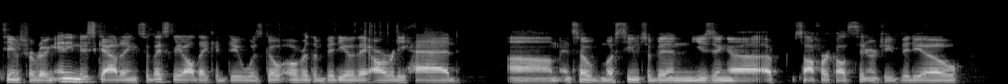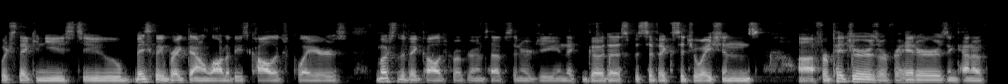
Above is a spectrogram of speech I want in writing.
teams from doing any new scouting. So basically, all they could do was go over the video they already had. Um, and so most teams have been using a, a, software called Synergy Video, which they can use to basically break down a lot of these college players. Most of the big college programs have Synergy, and they can go to specific situations uh, for pitchers or for hitters and kind of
